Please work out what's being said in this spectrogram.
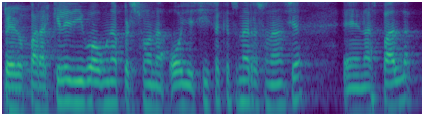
Pero ¿para qué le digo a una persona, oye, sí, sácate una resonancia en la espalda?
